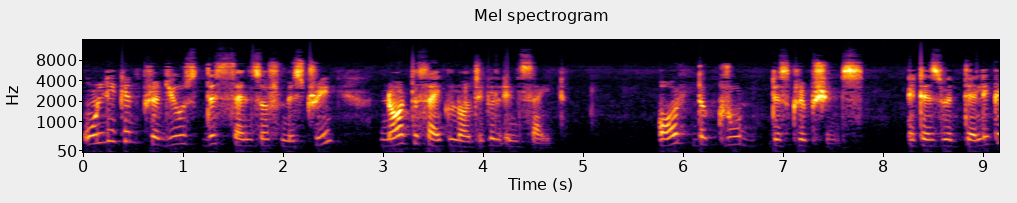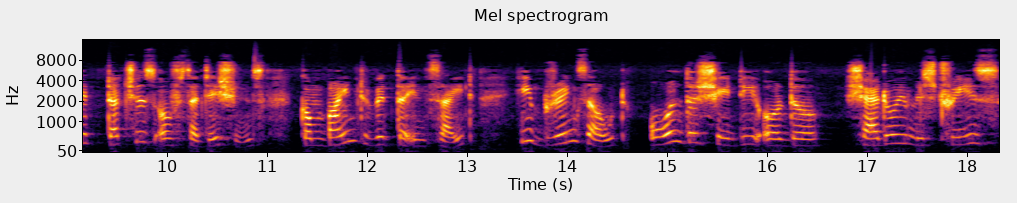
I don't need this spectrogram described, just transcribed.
only can produce this sense of mystery, not the psychological insight or the crude descriptions. It is with delicate touches of suggestions combined with the insight he brings out all the shady or the shadowy mysteries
